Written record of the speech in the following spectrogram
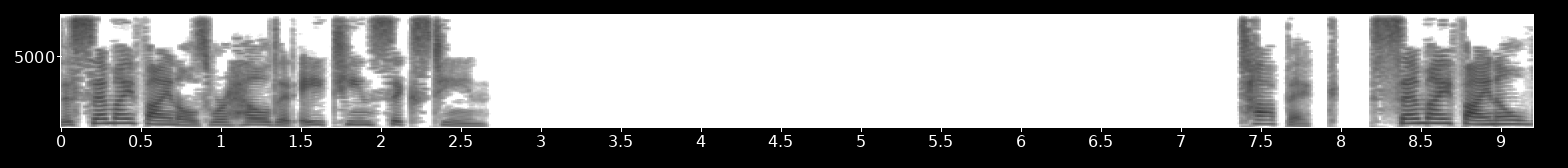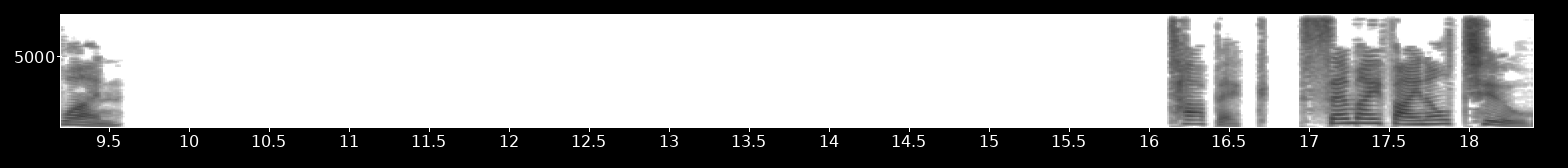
The semifinals were held at 1816. Topic: Semifinal 1. Topic: Semifinal 2.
